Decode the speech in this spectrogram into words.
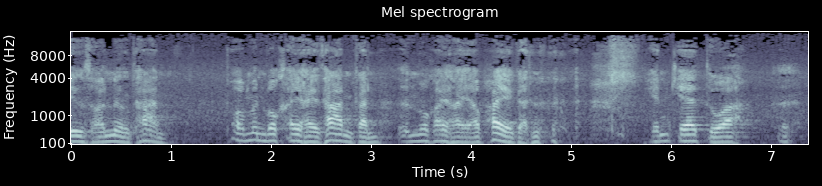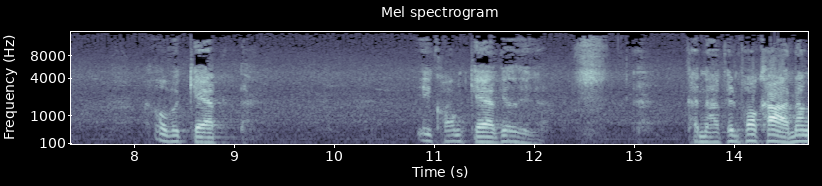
จึงสอนเรื่องท่าน พราะมันบ่ใครให้ท่านกัน มันบ่ใครให้อภัยกัน เห็นแก่ตัวเอาไปแกกอีของแกกก็สิขนาดเป็นพ่อค้านั่ง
